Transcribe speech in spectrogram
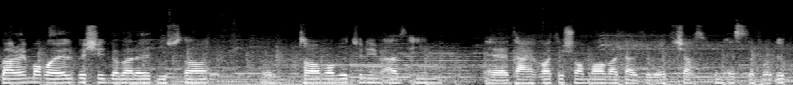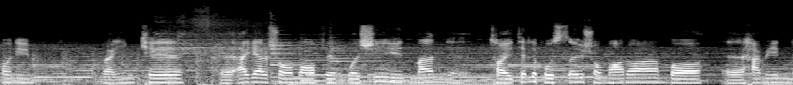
برای ما قائل بشید و برای دوستان تا ما بتونیم از این تحقیقات شما و تجربیات شخصیتون استفاده کنیم. و اینکه اگر شما موافق باشید من title پستای شما رو هم با همین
